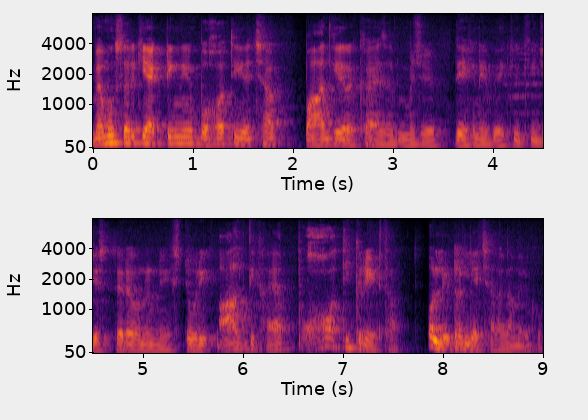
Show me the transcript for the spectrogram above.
मेमू सर की एक्टिंग ने बहुत ही अच्छा बाँध के रखा है सर मुझे देखने पे, क्योंकि जिस तरह उन्होंने स्टोरी आग दिखाया, बहुत ही ग्रेट था और लिटरली अच्छा लगा मेरे को।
